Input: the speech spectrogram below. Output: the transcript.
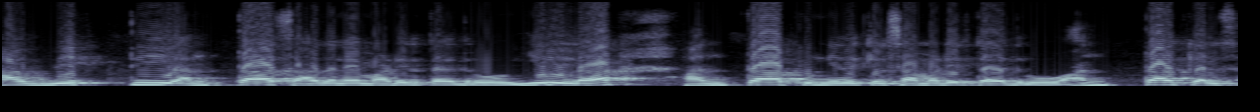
ಆ ವ್ಯಕ್ತಿ ಅಂತ ಸಾಧನೆ ಮಾಡಿರ್ತಾ ಇದ್ರು, ಇಲ್ಲ ಅಂತ ಪುಣ್ಯದ ಕೆಲಸ ಮಾಡಿರ್ತಾ ಇದ್ರು, ಅಂತ ಕೆಲಸ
